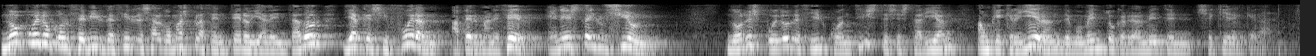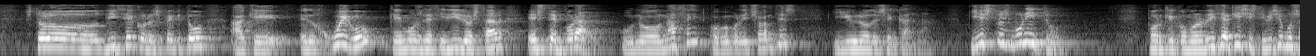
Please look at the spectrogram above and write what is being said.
No puedo concebir decirles algo más placentero y alentador, ya que si fueran a permanecer en esta ilusión, no les puedo decir cuán tristes estarían, aunque creyeran de momento que realmente se quieren quedar. Esto lo dice con respecto a que el juego que hemos decidido estar es temporal. Uno nace, como hemos dicho antes, y uno desencarna. Y esto es bonito, porque como nos dice aquí, si estuviésemos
